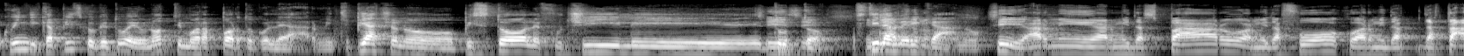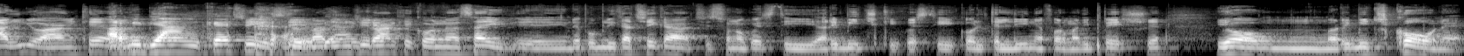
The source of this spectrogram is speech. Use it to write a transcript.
Quindi capisco che tu hai un ottimo rapporto con le armi. Ti piacciono pistole, fucili, Sì, tutto. sì. Stile americano. Sì, armi, armi da sparo, armi da fuoco, armi da, da taglio anche. Armi bianche. Sì, sì, Armi vado in bianche. giro anche con, sai, in Repubblica Ceca ci sono questi ribicchi, questi coltellini a forma di pesce. Io ho un ribiccone,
